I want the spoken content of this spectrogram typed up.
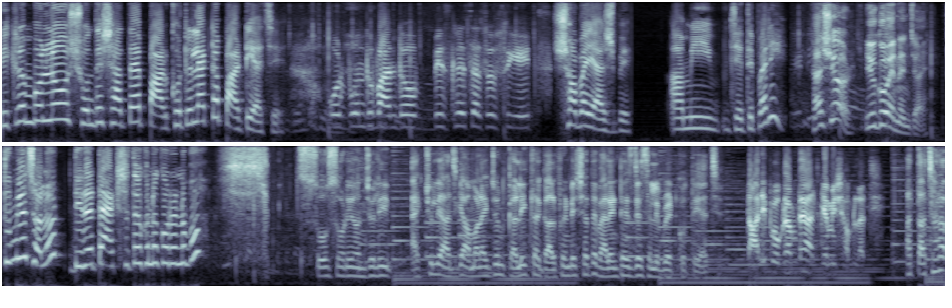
বিক্রম বলল সন্ধ্যে সাতটায় পার্ক হোটেলে একটা পার্টি আছে। ওর বন্ধু বান্ধব বিজনেস অ্যাসোসিয়েট সবাই আসবে। আমি যেতে পারি? হ্যাঁ sure you go and enjoy তুমিও চলো ডিনারটা একসাথে ওখানে করে নেব। সো সরি অঞ্জলি অ্যাকচুয়ালি আজকে আমার একজন কালিগ তার গার্লফ্রেন্ডের সাথে ভ্যালেন্টাইন্স ডে সেলিব্রেট করতে যাচ্ছে। তারই প্রোগ্রামটা আজকে আমি সামলাচ্ছি। আর তাছাড়া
